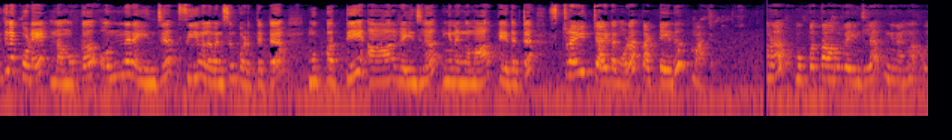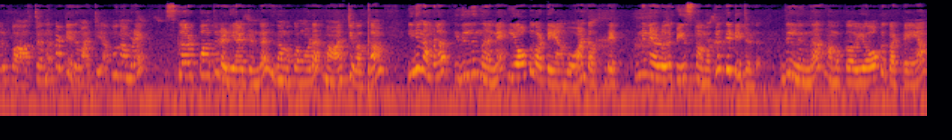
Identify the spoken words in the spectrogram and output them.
ഇതിലെ കൂടെ നമുക്ക് ഒന്നര ഇഞ്ച് സീം ഇലവൻസും കൊടുത്തിട്ട് മുപ്പത്തി ആറ് റേഞ്ചിൽ ഇങ്ങനെ അങ്ങ് മാർക്ക് ചെയ്തിട്ട് സ്ട്രെയിറ്റ് ആയിട്ട് അങ്ങോട്ട് കട്ട് ചെയ്ത് മാറ്റാം. നമ്മൾ മുപ്പത്തി ആറ് റേഞ്ചിൽ ഇങ്ങനെ അങ്ങ് ഒരു പാർട്ട് അങ്ങ് കട്ട് ചെയ്ത് മാറ്റി. അപ്പൊ നമ്മുടെ സ്കേർട്ട് പാർട്ട് റെഡി ആയിട്ടുണ്ട്. ഇത് നമുക്ക് അങ്ങോട്ട് മാറ്റി വെക്കാം. ഇനി നമ്മൾ ഇതിൽ നിന്ന് തന്നെ യോക്ക് കട്ട് ചെയ്യാൻ പോവാം കേട്ടോ ഇങ്ങനെയുള്ള ഒരു പീസ് നമുക്ക് കിട്ടിയിട്ടുണ്ട്. ഇതിൽ നിന്ന് നമുക്ക് യോക്ക് കട്ട് ചെയ്യാം.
